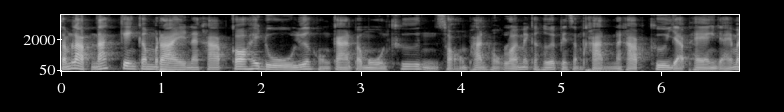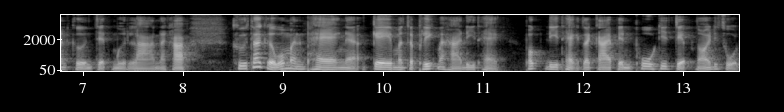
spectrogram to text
สำหรับนักเก็งกำไรนะครับ ก็ให้ดูเรื่องของการประมูลขึ้น 2,600เมกะเฮิรตเป็นสำคัญนะครับ คืออย่าแพงอย่าให้มันเกิน 70,000 ล้านนะครับ คือถ้าเกิดว่ามันแพงเนี่ยเกมมันจะพลิกมาหา d t แท เพราะ d t แทจะกลายเป็นผู้ที่เจ็บน้อยที่สุด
